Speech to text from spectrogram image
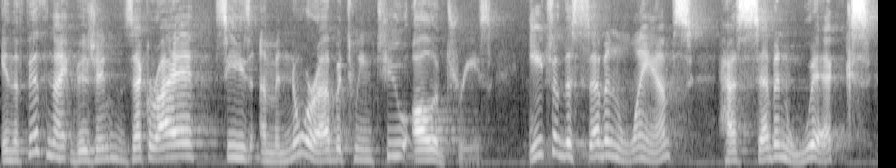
In the fifth night vision, Zechariah sees a menorah between two olive trees. Each of the seven lamps has seven wicks,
